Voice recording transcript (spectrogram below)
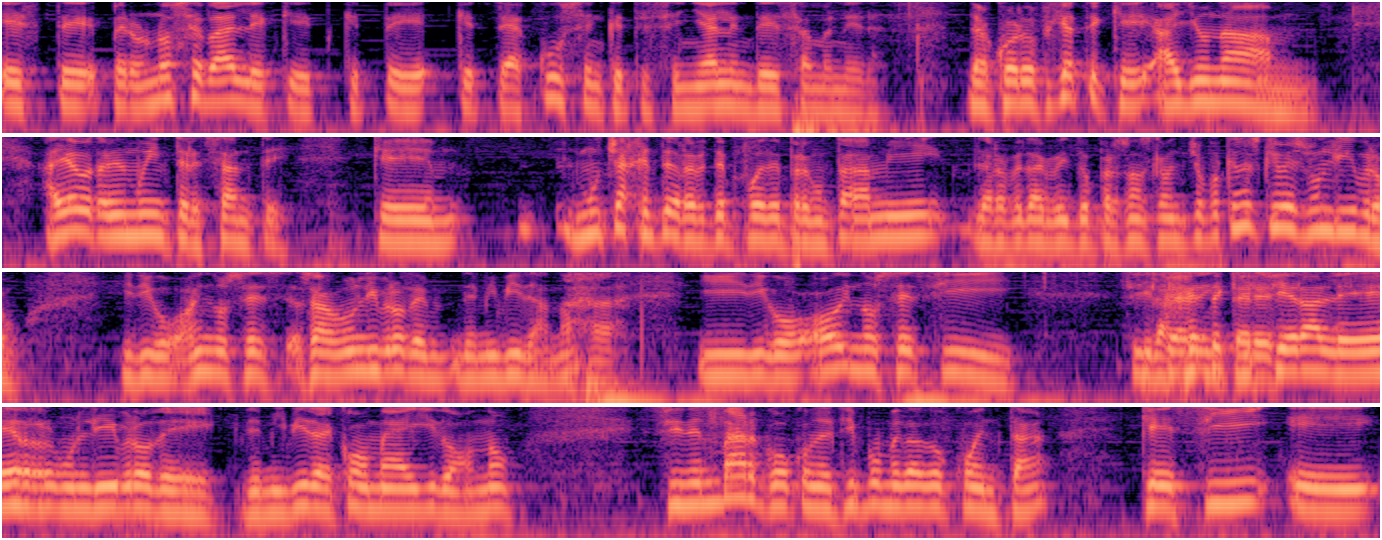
este, pero no se vale que, que te, que te acusen, que te señalen de esa manera. De acuerdo, fíjate que hay una hay algo también muy interesante que mucha gente de repente puede preguntar a mí, de repente ha habido personas que me han dicho, ¿por qué no escribes un libro? Y digo, ay, no sé, o sea, un libro de, de mi vida, ¿no? Ajá. Y digo, hoy no sé si, si, Si la gente interés. quisiera leer un libro de, de mi vida, de cómo me ha ido o no. Sin embargo, con el tiempo me he dado cuenta que sí, eh,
